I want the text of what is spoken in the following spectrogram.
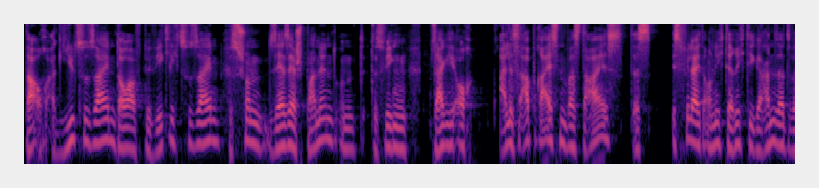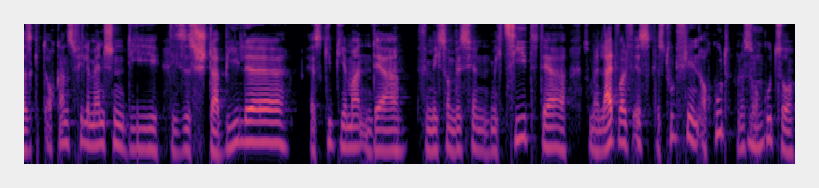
da auch agil zu sein, dauerhaft beweglich zu sein. Das ist schon sehr, sehr spannend und deswegen sage ich auch, alles abreißen, was da ist, das ist vielleicht auch nicht der richtige Ansatz, weil es gibt auch ganz viele Menschen, die dieses stabile, es gibt jemanden, der für mich so ein bisschen mich zieht, der so mein Leitwolf ist. Das tut vielen auch gut und das ist mhm. auch gut so.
